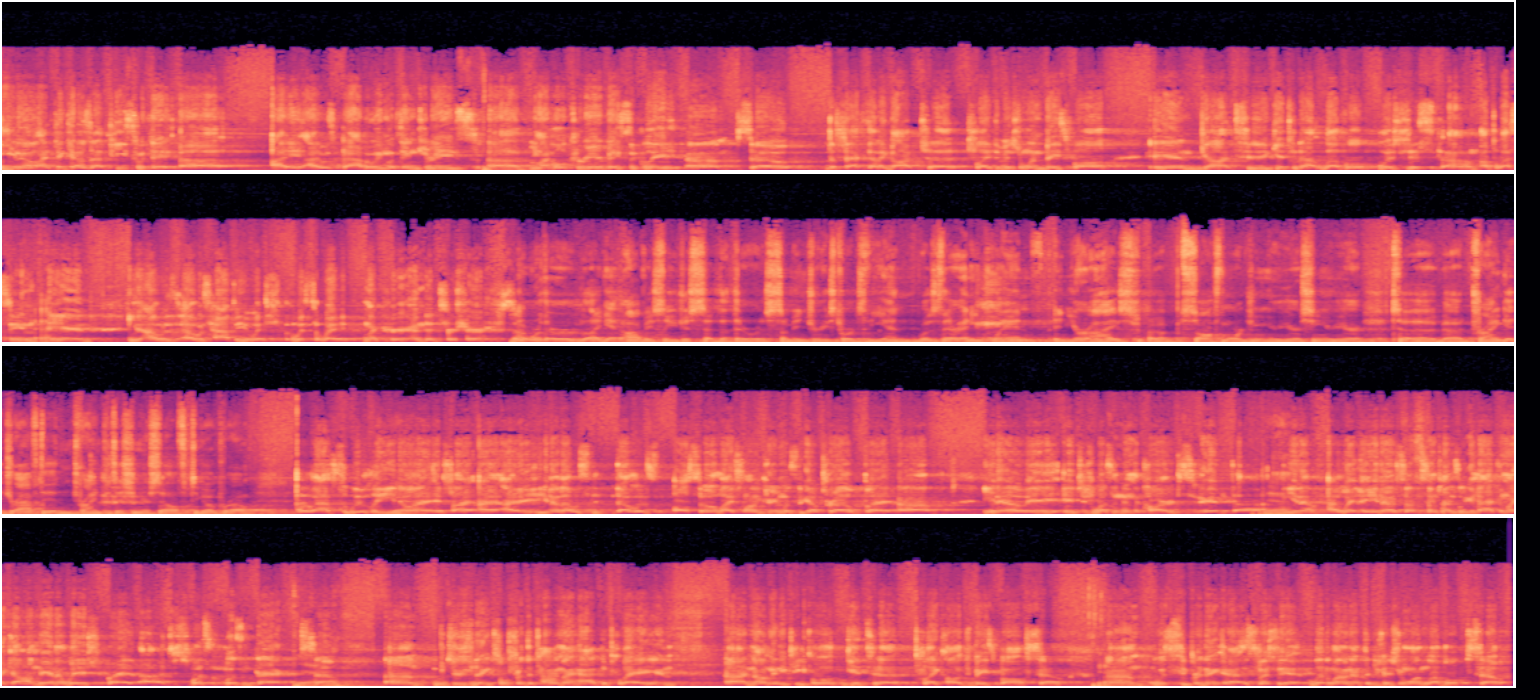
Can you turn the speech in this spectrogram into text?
You know, I think I was at peace with it. Uh, I, I was battling with injuries uh, my whole career, basically. Um, so the fact that I got to play Division One baseball and got to get to that level was just um, a blessing. Yeah. And you know, I was I was happy with with the way my career ended for sure. So. Now, were there like obviously you just said that there was some injuries towards the end. Was there any mm-hmm. plan in your eyes, uh, sophomore, junior year, senior year, to uh, try and get drafted and try and position yourself to go pro? Oh, absolutely. You yeah. know, if I, I, I, you know, that was that was also a lifelong dream was to go pro, but. Um, you know, it, it just wasn't in the cards. And, uh, yeah. you know, I, w- you know, so, sometimes looking back, I'm like, oh man, I wish, but uh, it just wasn't, wasn't there. Yeah. So, um, I'm just thankful for the time I had to play. And, uh, not many people get to play college baseball, so um, was super thank- uh, especially at, let alone at the Division One level. So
